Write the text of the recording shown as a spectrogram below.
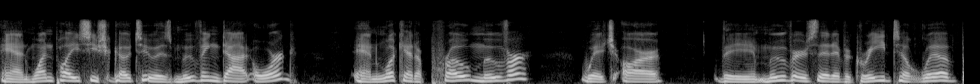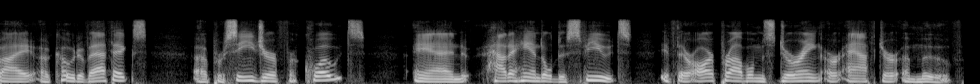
And one place you should go to is moving.org and look at a pro mover, which are the movers that have agreed to live by a code of ethics, a procedure for quotes, and how to handle disputes if there are problems during or after a move.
